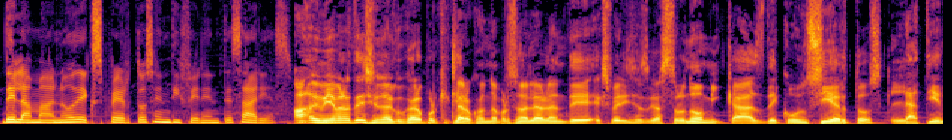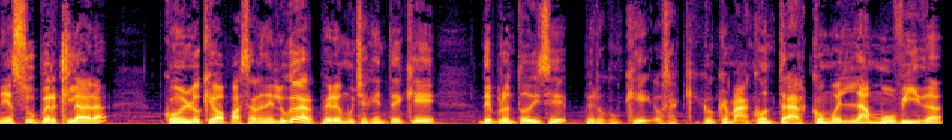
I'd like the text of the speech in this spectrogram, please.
de la mano de expertos en diferentes áreas. Ah, me llama la atención algo, claro, porque claro, cuando a una persona le hablan de experiencias gastronómicas, de conciertos, la tiene súper clara con lo que va a pasar en el lugar. Pero hay mucha gente que de pronto dice, pero con qué, o sea, con qué me va a encontrar, cómo es la movida.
